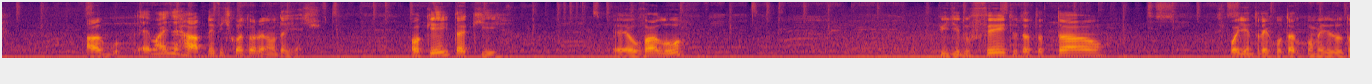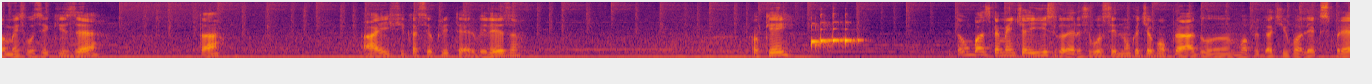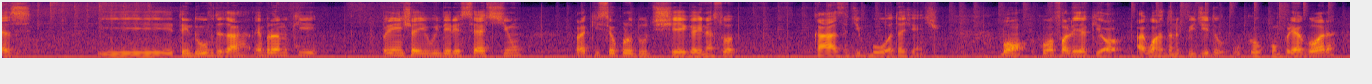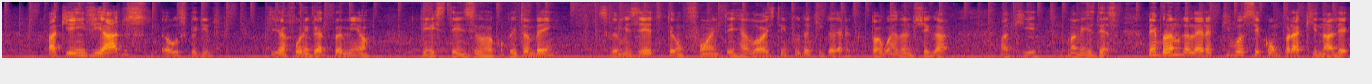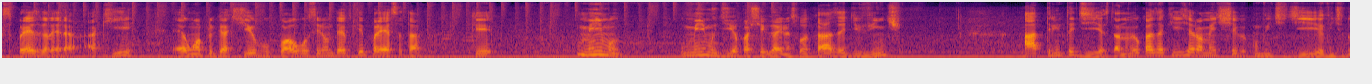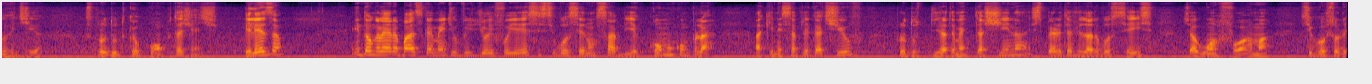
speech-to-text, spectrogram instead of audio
Algo, é mais é rápido, não é 24 horas não, tá gente? Ok, tá aqui é o valor. Pedido feito, tal, tal, tal. Você pode entrar em contato com o vendedor também se você quiser, tá? Aí fica a seu critério, beleza? Ok? Então basicamente é isso, galera. Se você nunca tinha comprado no aplicativo AliExpress e tem dúvida, tá? Lembrando que preencha aí o endereço certinho para que seu produto chegue aí na sua casa de boa, tá gente? Bom, como eu falei aqui, ó, aguardando o pedido, o que eu comprei agora. Aqui enviados, é os pedidos que já foram enviados para mim, ó. Tem esse tênis que eu já comprei também, essa camiseta, tem um fone, tem relógio, tem tudo aqui, galera. Tô aguardando chegar aqui na minha residência. Lembrando, galera, que você comprar aqui na AliExpress, galera, aqui é um aplicativo qual você não deve ter pressa, tá? Porque o mínimo o mínimo dia para chegar aí na sua casa é de 20 a 30 dias, tá? No meu caso aqui, geralmente chega com 20 dias, 22 dias, os produtos que eu compro, tá, gente? Beleza? Então, galera, basicamente o vídeo de hoje foi esse. Se você não sabia como comprar aqui nesse aplicativo, produto diretamente da China, espero ter ajudado vocês de alguma forma. Se gostou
